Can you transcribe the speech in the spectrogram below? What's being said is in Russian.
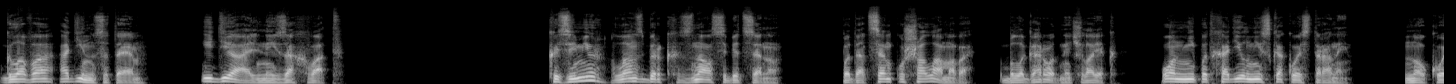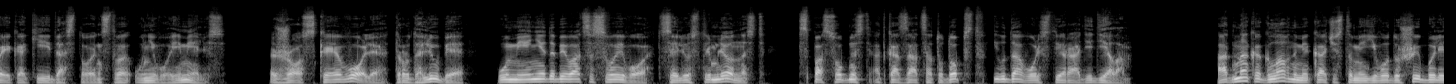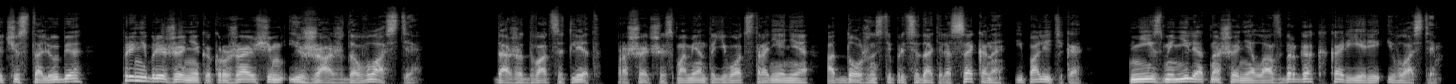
Глава 11. Идеальный захват. Казимир Ландсберг знал себе цену. Под оценку Шаламова, благородный человек, он не подходил ни с какой стороны. Но кое-какие достоинства у него имелись. Жесткая воля, трудолюбие, умение добиваться своего, целеустремленность, способность отказаться от удобств и удовольствий ради дела. Однако главными качествами его души были честолюбие, пренебрежение к окружающим и жажда власти. Даже 20 лет, прошедшие с момента его отстранения от должности председателя Секона и политика, не изменили отношение Лансберга к карьере и власти.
